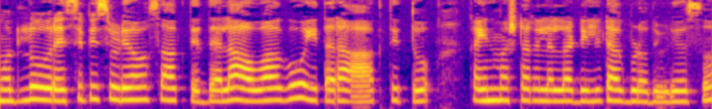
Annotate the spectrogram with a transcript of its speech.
ಮೊದಲು ರೆಸಿಪಿ ವಿಡಿಯೋಸ್ ಆಗ್ತಿದ್ದೆ ಅಲ್ಲ, ಅವಾಗೂ ಈ ಥರ ಆಗ್ತಿತ್ತು. ಕೈನ್ ಮಾಸ್ಟರಲ್ಲೆಲ್ಲ ಡಿಲೀಟ್ ಆಗಿಬಿಡೋದು ವಿಡಿಯೋಸು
